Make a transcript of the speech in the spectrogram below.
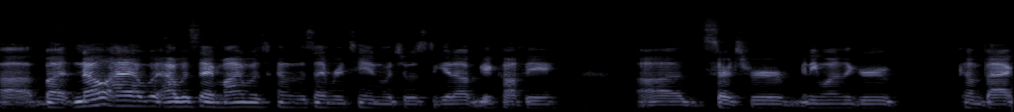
uh, but no, I would say mine was kind of the same routine, which was to get up, get coffee, uh, search for anyone in the group, come back,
